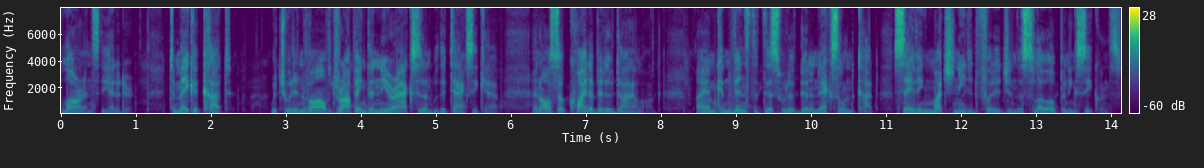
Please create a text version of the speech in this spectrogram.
Lawrence, the editor, to make a cut which would involve dropping the near accident with the taxicab, and also quite a bit of dialogue. I am convinced that this would have been an excellent cut, saving much needed footage in the slow opening sequence.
